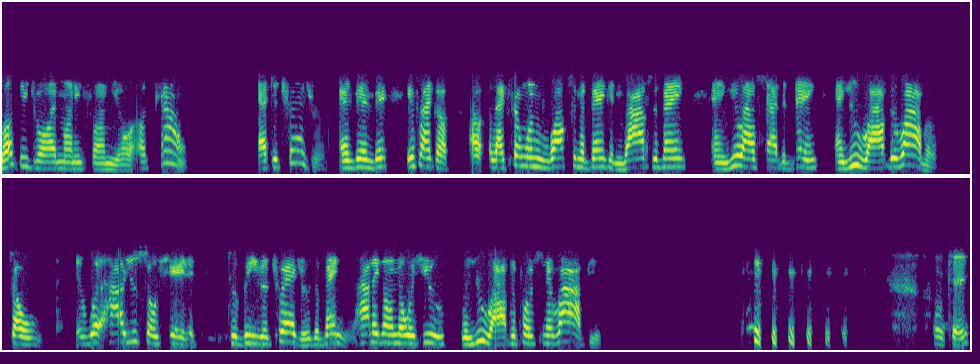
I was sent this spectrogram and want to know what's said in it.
must be drawing money from your account at the treasurer. And then they, it's like a, a like someone who walks in the bank and robs the bank, and you outside the bank and you rob the robber. So what? How you associated to be the treasurer? The bank, how they gonna know it's you when you rob the person that robbed you? okay.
